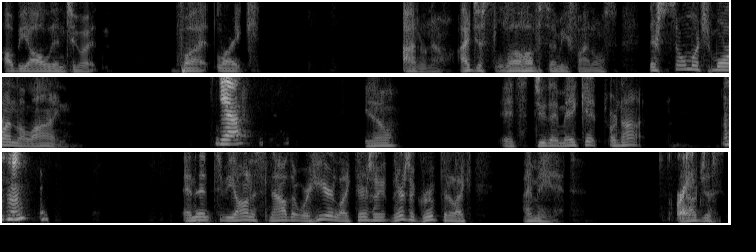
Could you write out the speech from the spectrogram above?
I'll be all into it. But like, I don't know. I just love semifinals. There's so much more on the line. Yeah. You know, it's do they make it or not? Mm-hmm. And then to be honest, now that we're here, like there's a there's a group that are like, I made it. Right. Now just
